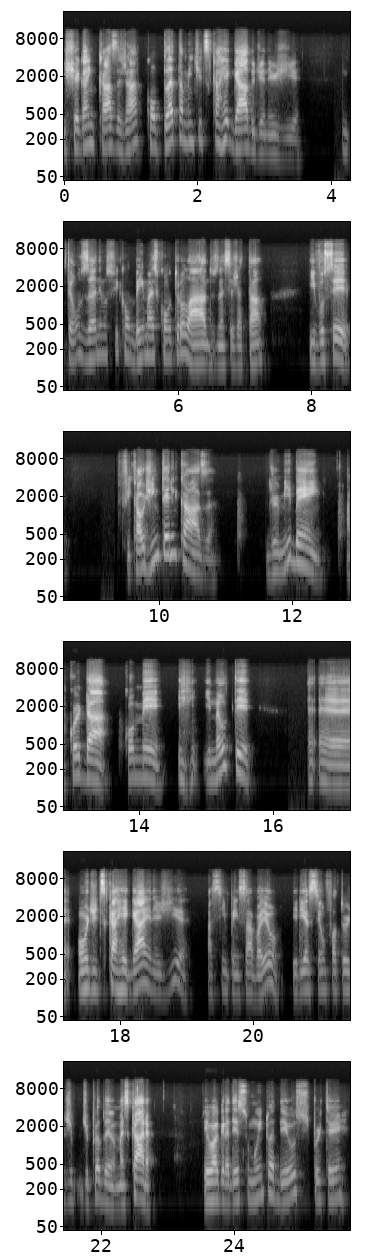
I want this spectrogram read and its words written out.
e chegar em casa já completamente descarregado de energia. Então os ânimos ficam bem mais controlados, né? Você já tá e você ficar o dia inteiro em casa, dormir bem, acordar, comer e, e não ter é, onde descarregar a energia, assim pensava eu, iria ser um fator de, de problema. Mas, cara, eu agradeço muito a Deus por ter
